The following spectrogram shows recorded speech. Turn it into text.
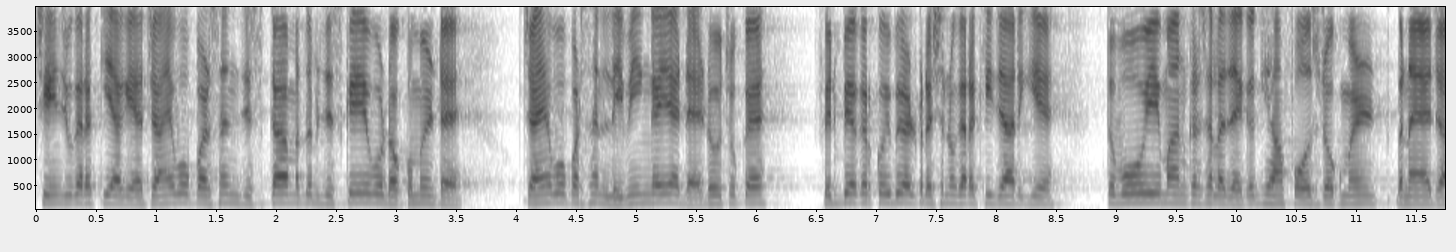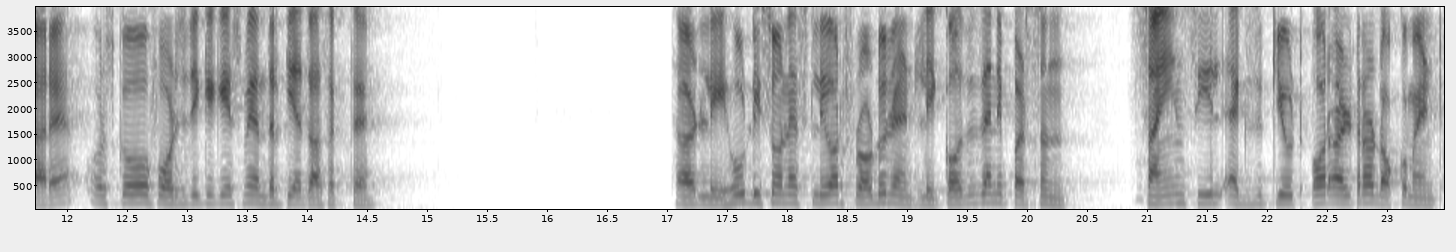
चेंज वगैरह किया गया, चाहे वो पर्सन जिसका मतलब जिसके वो डॉक्यूमेंट है, चाहे वो पर्सन लिविंग है या डेड हो चुका है फिर भी अगर कोई भी अल्ट्रेशन वगैरह की जा रही है तो वो ये मानकर चला जाएगा कि हाँ फॉल्स डॉक्यूमेंट बनाया जा रहा है और उसको फोर्जरी के केस में अंदर किया जा सकता है। Thirdly who dishonestly or fraudulently causes any person sign seal execute or alter document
